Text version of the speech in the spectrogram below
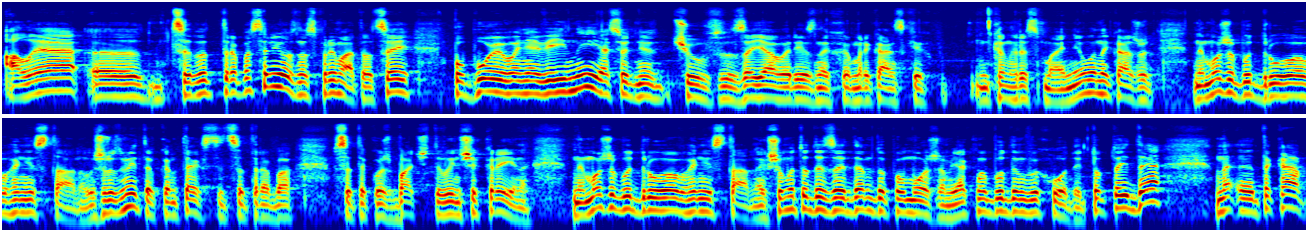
Але е, це треба серйозно сприймати. Оцей побоювання війни. Я сьогодні чув заяви різних американських конгресменів. Вони кажуть, не може бути другого Афганістану. Ви ж розумієте, в контексті це треба все також бачити в інших країнах. Не може бути другого Афганістану. Якщо ми туди зайдемо, допоможемо. Як ми будемо виходити? Тобто йде е, така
